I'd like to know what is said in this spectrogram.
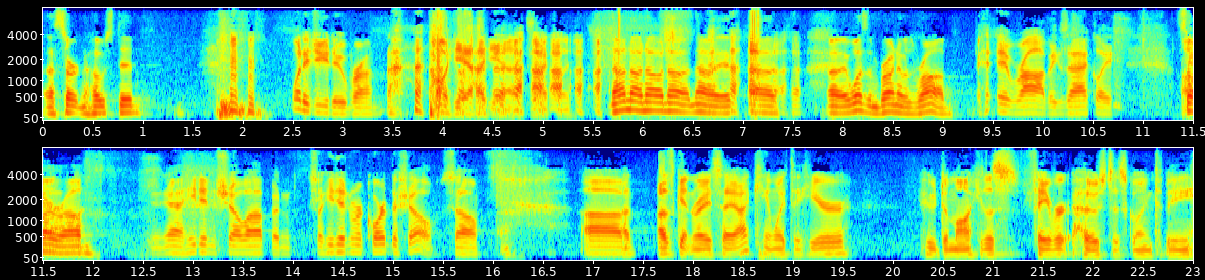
A certain host did. What did you do, Bron? Oh yeah, yeah, exactly. No, no, no, no, no. It, uh, uh, it wasn't Brun. It was Rob. Eh, Rob, exactly. Sorry, Uh, Rob. Yeah, he didn't show up, and so he didn't record the show. So, um, I, I was getting ready to say I can't wait to hear who Democulus' favorite host is going to be.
